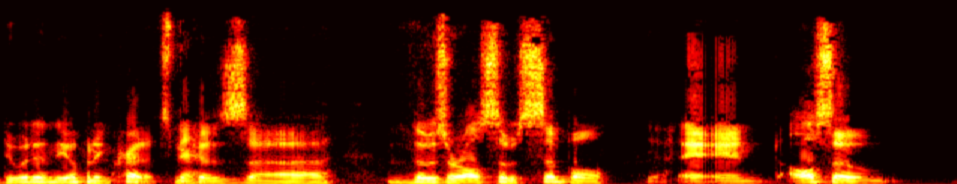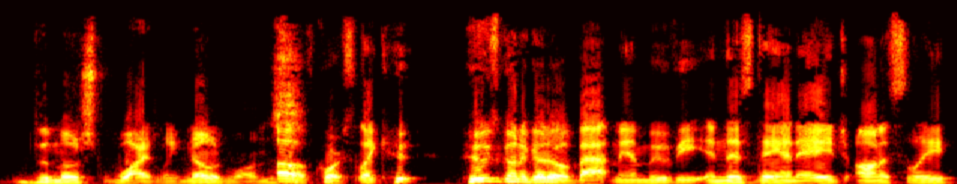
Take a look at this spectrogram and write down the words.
do it in the opening credits Yeah. because uh, those are all so simple Yeah. and also the most widely known ones. Oh, of course. Like who, who's going to go to a Batman movie in this day and age? Honestly,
